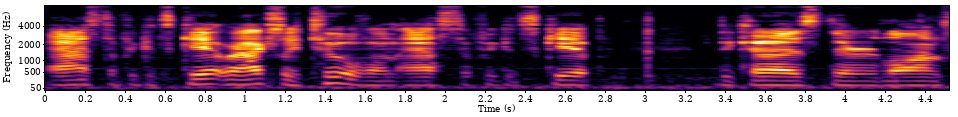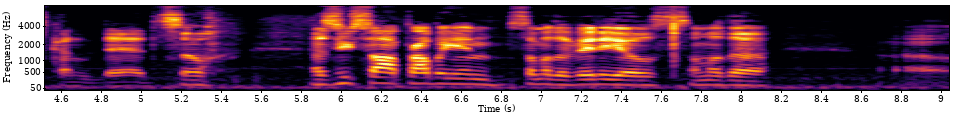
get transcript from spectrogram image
asked if we could skip, or actually two of them asked if we could skip because their lawn's kind of dead. So as you saw probably in some of the videos, some of the, uh,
